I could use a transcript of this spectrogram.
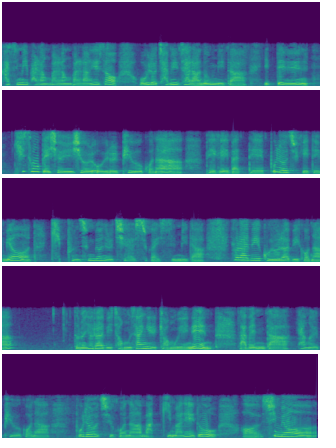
가슴이 발랑발랑발랑해서 오히려 잠이 잘 안 옵니다. 이때는 키소 에센쇼일 오일을 피우거나 베개밭에 뿌려주게 되면 깊은 숙면을 취할 수가 있습니다. 혈압이 고혈압이거나 또는 혈압이 정상일 경우에는 라벤더 향을 피우거나 뿌려주거나 맡기만 해도 어, 수면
